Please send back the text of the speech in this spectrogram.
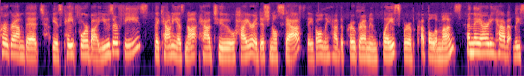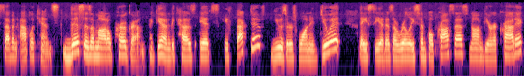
program that is paid for by user fees. The county has not had to hire additional staff. They've only had the program in place for a couple of months and they already have at least seven applicants. This is a model program again because it's effective. Users want to do it. They see it as a really simple process, non-bureaucratic,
